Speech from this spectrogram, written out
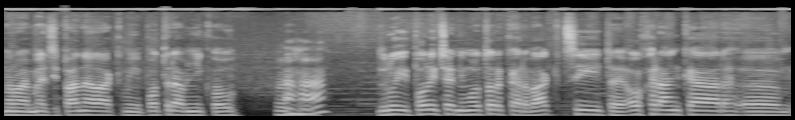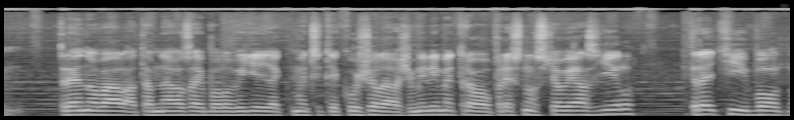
normálne medzi panelákmi potravníkov. Aha. Druhý policajný motorkár v akcii, to je ochrankár, e, trénoval a tam naozaj bolo vidieť, ak medzi tie kužele až milimetrovou presnosťou jazdil. Tretí bol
